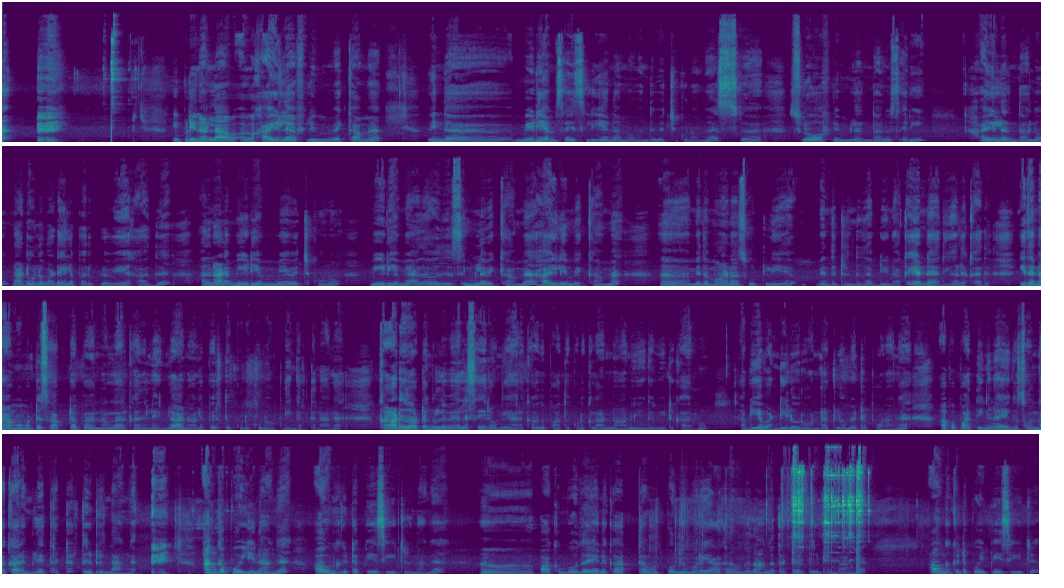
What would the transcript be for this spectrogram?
இப்படி நல்லா ஹையில் ஃபிலிம் வைக்காம இந்த மீடியம் சைஸ்லேயே நம்ம வந்து வச்சுக்கணுங்க. ஸ்லோ ஃப்ளேமில் இருந்தாலும் சரி ஹையில் இருந்தாலும் நடுவில் வடையில் பருப்பில் வேகாது. அதனால் மீடியமே வச்சுக்கணும். மீடியமே அதாவது சிம்மில் வைக்காமல் ஹைலையும் வைக்காமல் மிதமான சூட்லேயே வெந்துட்டு இருந்தது அப்படின்னாக்கா எண்ணெய் அதிகம் இருக்காது இதை நாம் மட்டும் சாப்பிட்டா நல்லா இருக்காது இல்லைங்களா? நாலு பேர்த்துக்கு கொடுக்கணும் அப்படிங்கிறதுனால காடு தோட்டங்களில் வேலை செய்கிறவங்க யாருக்காவது பார்த்து கொடுக்கலான்னு நானும் எங்கள் வீட்டுக்காரரும் அப்படியே வண்டியில் ஒரு ஒன்றரை கிலோமீட்டர் போனாங்க. அப்போ பார்த்தீங்கன்னா எங்கள் சொந்தக்காரங்களே தட்டறுத்துக்கிட்டு இருந்தாங்க. அங்கே போய் நாங்கள் அவங்கக்கிட்ட பேசிக்கிட்டு இருந்தாங்க. பார்க்கும்போது எனக்கு அத்தை பொண்ணு முறையாகிறவங்க தான் அங்கே தட்டை எடுத்துக்கிட்டு இருந்தாங்க. அவங்கக்கிட்ட போய் பேசிக்கிட்டு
